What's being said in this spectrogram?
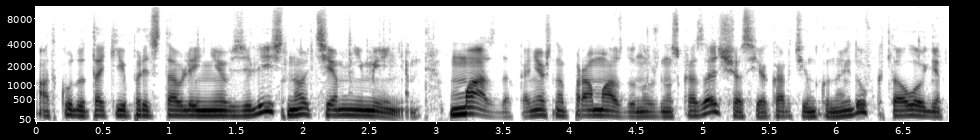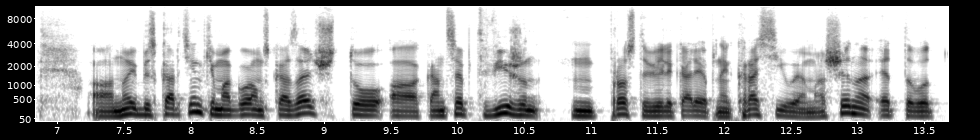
откуда такие представления взялись, но тем не менее. Mazda, конечно, про Mazda нужно сказать, сейчас я картинку найду в каталоге, а, но и без картинки могу вам сказать, что а, концепт Vision просто великолепная, красивая машина, это вот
